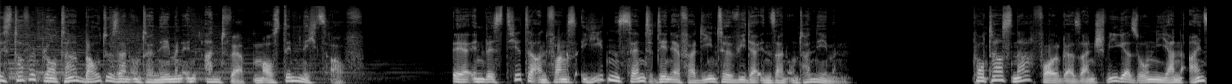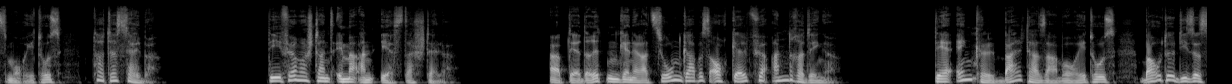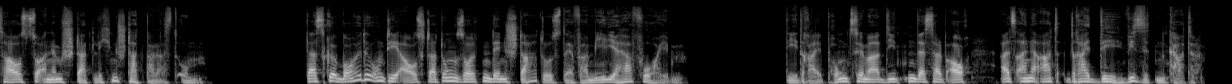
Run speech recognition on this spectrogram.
Christophe Plantin baute sein Unternehmen in Antwerpen aus dem Nichts auf. Er investierte anfangs jeden Cent, den er verdiente, wieder in sein Unternehmen. Pontins Nachfolger, sein Schwiegersohn Jan I. Moretus, tat dasselbe. Die Firma stand immer an erster Stelle. Ab der dritten Generation gab es auch Geld für andere Dinge. Der Enkel Balthasar Moretus baute dieses Haus zu einem stattlichen Stadtpalast um. Das Gebäude und die Ausstattung sollten den Status der Familie hervorheben. Die drei Prunkzimmer dienten deshalb auch als eine Art 3D-Visitenkarte.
